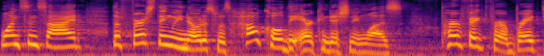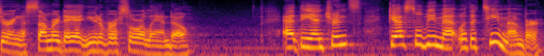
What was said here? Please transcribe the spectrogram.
Once inside, the first thing we noticed was how cold the air conditioning was, perfect for a break during a summer day at Universal Orlando. At the entrance, guests will be met with a team member.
